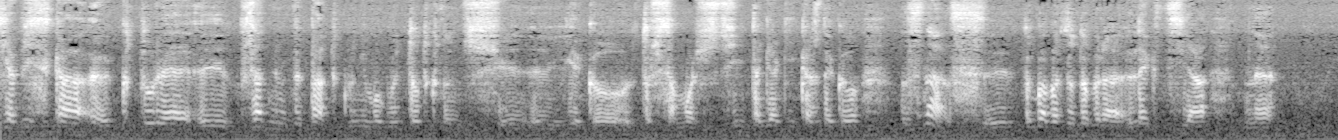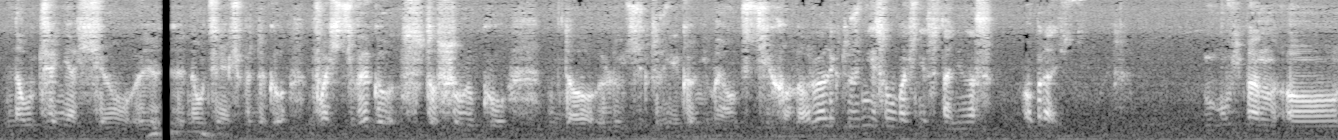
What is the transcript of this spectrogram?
zjawiska, e, które e, w żadnym wypadku nie mogły dotknąć e, jego tożsamości, tak jak i każdego z nas. To była bardzo dobra lekcja nauczenia się, nauczenia się pewnego właściwego stosunku do ludzi, którzy nie mają czci honoru, ale którzy nie są właśnie w stanie nas obrazić. Mówi pan o,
